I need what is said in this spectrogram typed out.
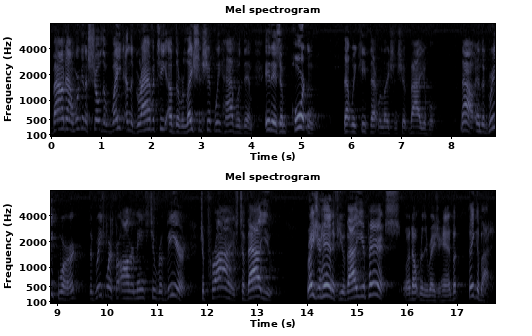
bow down. We're going to show the weight and the gravity of the relationship we have with them. It is important that we keep that relationship valuable. Now, in the Greek word, the Greek word for honor means to revere, to prize, to value. Raise your hand if you value your parents. Well, don't really raise your hand, but think about it.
